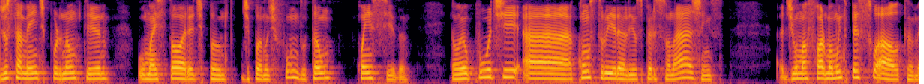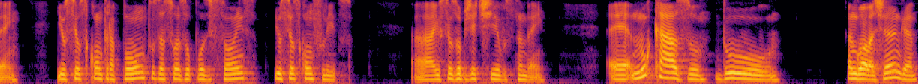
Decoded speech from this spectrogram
justamente por não ter uma história de pano de, pano de fundo tão conhecida. Então eu pude uh, construir ali os personagens de uma forma muito pessoal também, e os seus contrapontos, as suas oposições e os seus conflitos, uh, e os seus objetivos também. É, no caso do Angola Janga,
